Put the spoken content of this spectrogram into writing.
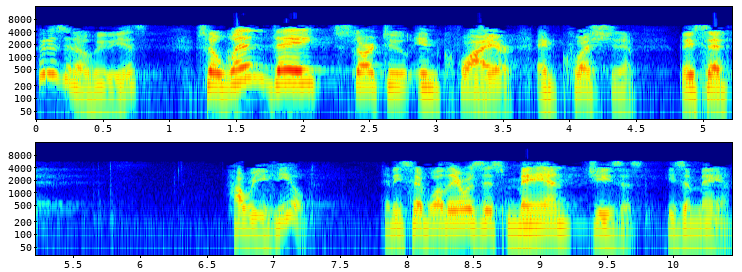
Who doesn't know who he is? So when they start to inquire and question him, they said, How were you healed? And he said, Well, there was this man, Jesus. He's a man.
